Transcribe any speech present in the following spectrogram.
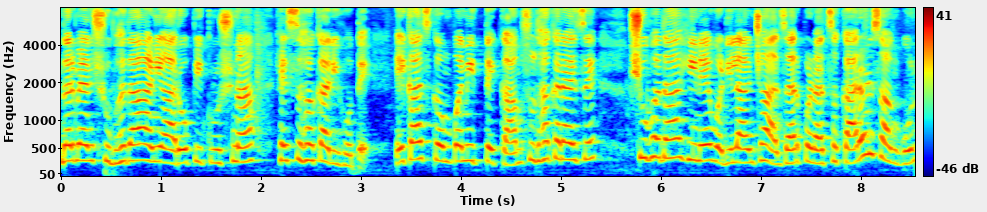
दरम्यान शुभदा आणि आरोपी कृष्णा हे सहकारी होते. एकाच कंपनीत ते काम सुद्धा करायचे. शुभदा हिने वडिलांच्या आजारपणाचं कारण सांगून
